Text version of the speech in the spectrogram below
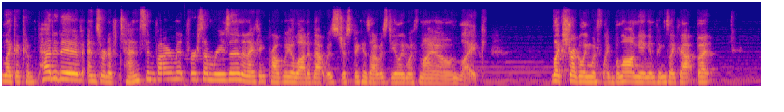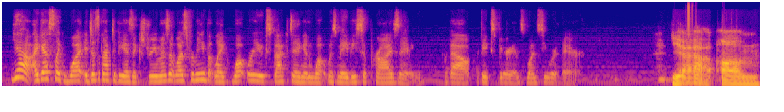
like a competitive and sort of tense environment for some reason and i think probably a lot of that was just because i was dealing with my own like like struggling with like belonging and things like that but yeah i guess like what it doesn't have to be as extreme as it was for me but like what were you expecting and what was maybe surprising about the experience once you were there? Yeah. Um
